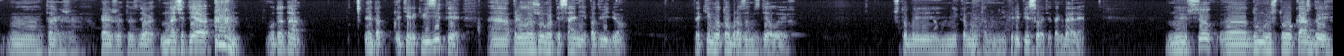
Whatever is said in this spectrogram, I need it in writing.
также, как же это сделать? Значит, я вот это, этот, эти реквизиты э, приложу в описании под видео. Таким вот образом сделаю их, чтобы никому там не переписывать и так далее. Ну и все. Э, думаю, что каждый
